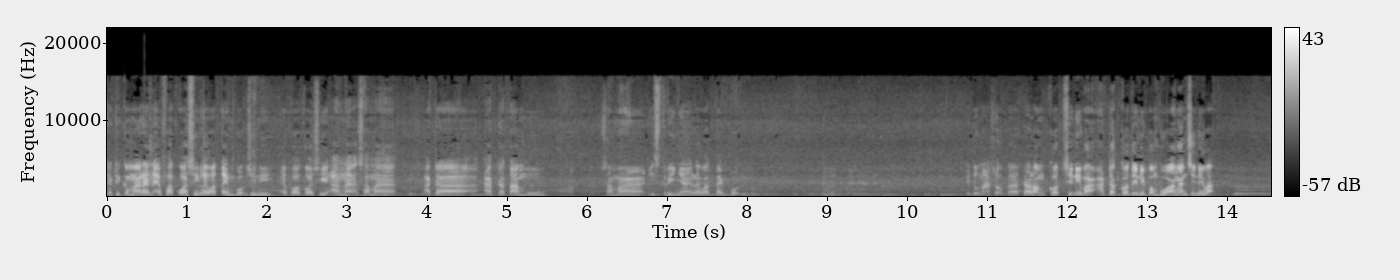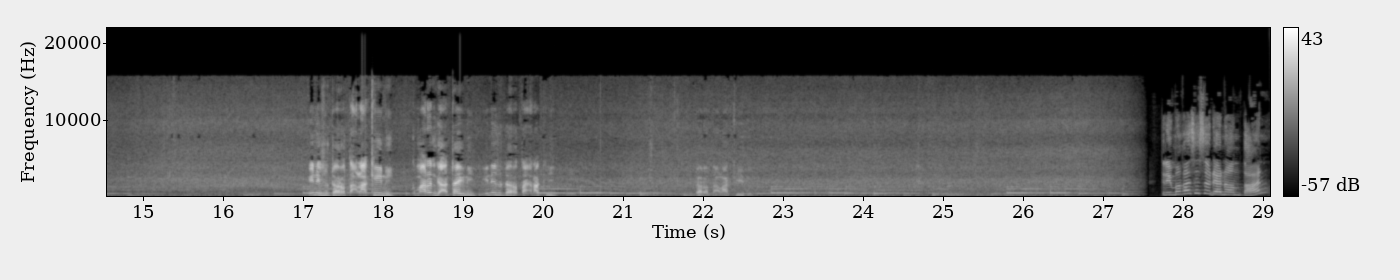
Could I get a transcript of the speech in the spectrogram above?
jadi kemarin evakuasi lewat tembok sini evakuasi anak sama ada ada tamu sama istrinya lewat tembok itu. Itu masuk ke dalam got sini pak. Ada got ini pembuangan sini pak. Ini sudah retak lagi nih kemarin nggak ada ini. Ini sudah retak lagi. Sudah retak lagi itu. Terima kasih sudah nonton.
